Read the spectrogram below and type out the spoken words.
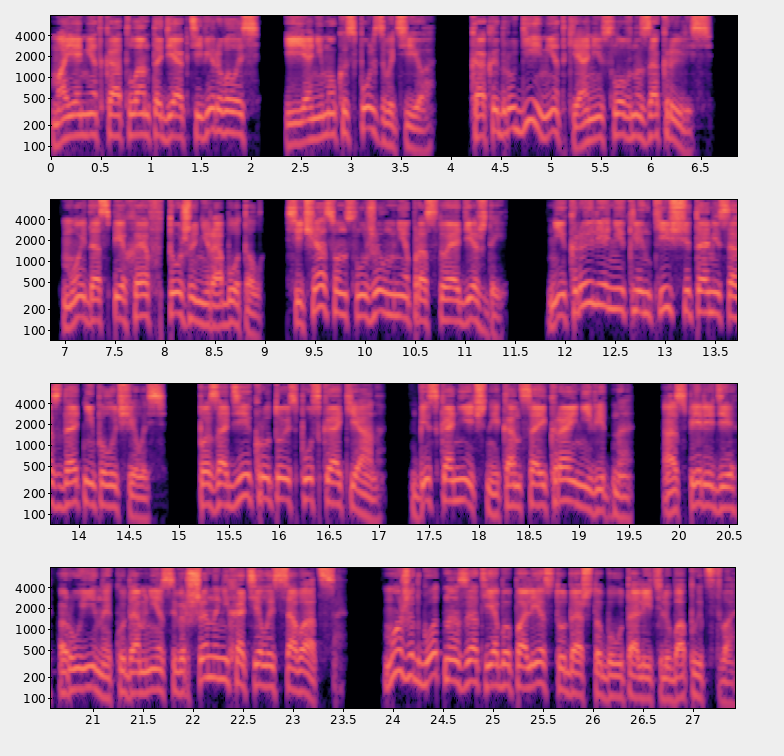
моя метка Атланта деактивировалась, и я не мог использовать ее. Как и другие метки, они словно закрылись. Мой доспех F тоже не работал. Сейчас он служил мне простой одеждой. Ни крылья, ни клинки щитами создать не получилось. Позади крутой спуск и океан. Бесконечный, конца и края не видно. А спереди руины, куда мне совершенно не хотелось соваться. Может, год назад я бы полез туда, чтобы утолить любопытство.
